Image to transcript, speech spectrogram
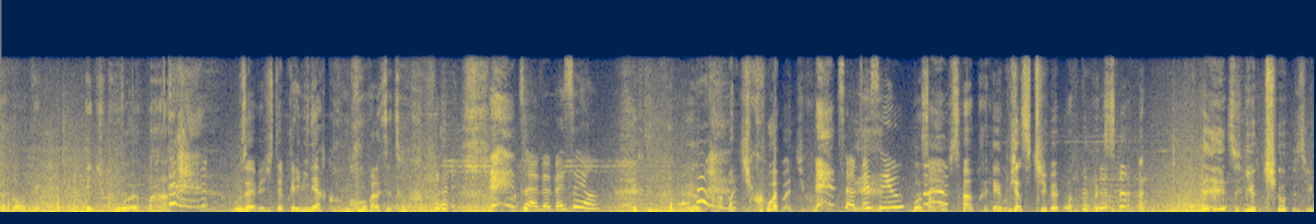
D'accord ok. Et du coup euh, bah, vous avez juste les préliminaires quoi, en gros voilà c'est tout. Ça va pas passer, hein. ah bah du coup, ouais, bah du coup. Ça va passer où Bon ça coupe ça après, ou bien si tu veux. sur YouTube, sur YouTube.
